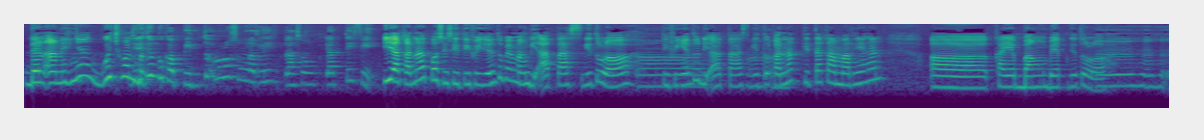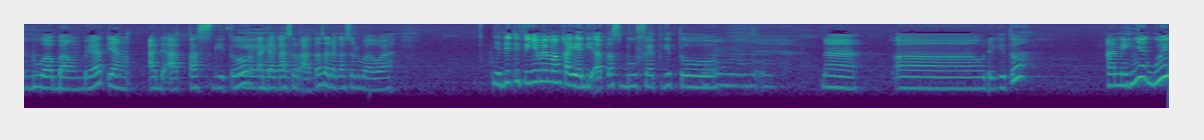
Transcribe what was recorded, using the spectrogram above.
dan anehnya gue cuman Jadi ber- itu buka pintu lu langsung liat li- langsung liat TV. iya karena posisi TV-nya itu memang di atas gitu loh. Oh. TV-nya tuh di atas gitu. Karena kita kamarnya kan eh, kayak bang bed gitu loh. Dua bang bed yang ada atas gitu Iya, iya, ada iya, kasur atas ada kasur bawah jadi TV-nya memang kayak di atas buffet gitu Nah, eh, udah gitu, anehnya gue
